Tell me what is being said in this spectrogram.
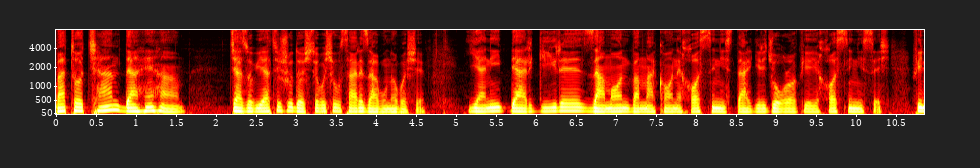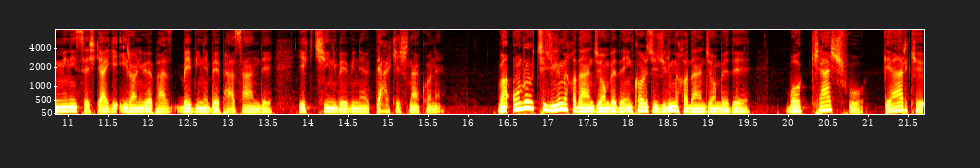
و تا چند دهه هم جذابیتش رو داشته باشه و سر زبونا باشه. یعنی درگیر زمان و مکان خاصی نیست درگیر جغرافیای خاصی نیستش. فیلمی نیستش که اگه ایرانی. ببینه بپسنده یک چینی ببینه درکش نکنه. و اون رو چجوری می‌خواد انجام بده؟ این کار رو چجوری می‌خواد انجام بده؟ با کشف و درک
